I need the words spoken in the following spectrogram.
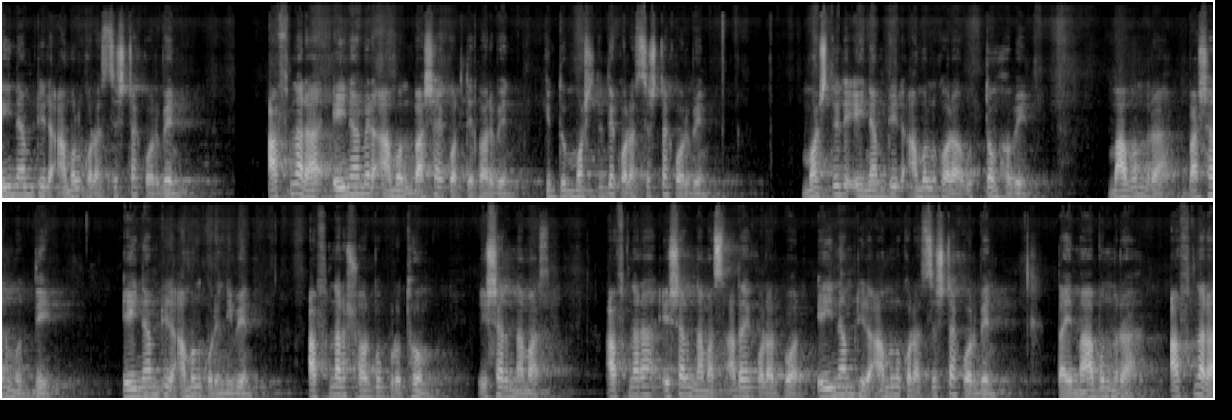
এই নামটির আমল করার চেষ্টা করবেন। আপনারা এই নামের আমল বাসায় করতে পারবেন, কিন্তু মসজিদে করার চেষ্টা করবেন। মসজিদে এই নামটির আমল করা উত্তম হবে। মা বাসার মধ্যে এই নামটির আমল করে নেবেন। আপনারা সর্বপ্রথম এশার নামাজ, আপনারা এশার নামাজ আদায় করার পর এই নামটির আমল করার চেষ্টা করবেন। তাই মা বোনরা, আপনারা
